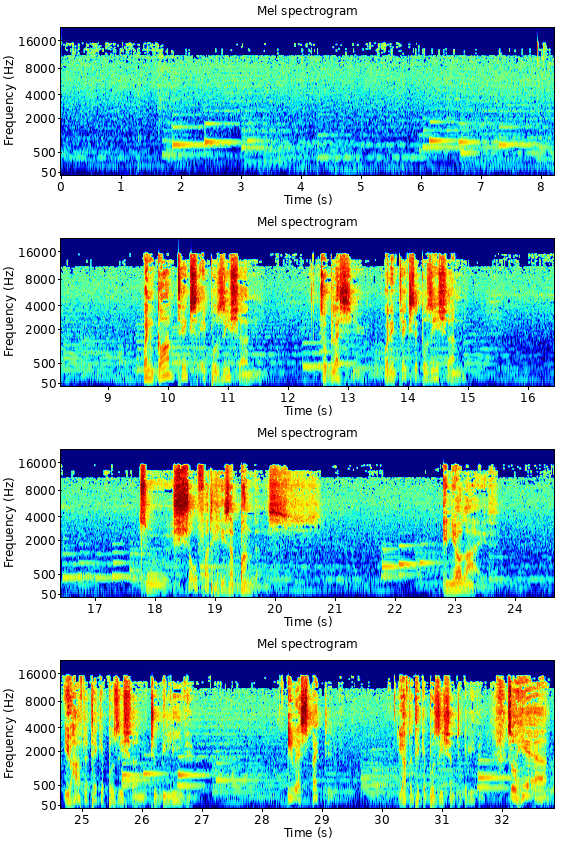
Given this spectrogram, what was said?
When God takes a position to bless you, when He takes a position to show forth His abundance in your life, you have to take a position to believe Him. Irrespective, you have to take a position to believe Him. So here,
